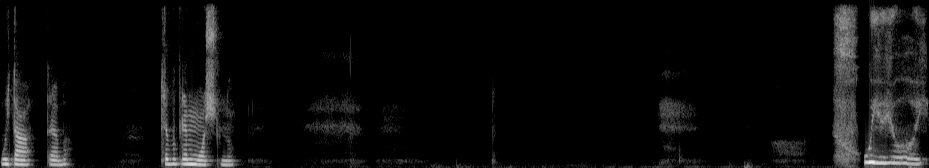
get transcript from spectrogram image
Ульта треба. Треба прям мощно. Ой-ой-ой.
